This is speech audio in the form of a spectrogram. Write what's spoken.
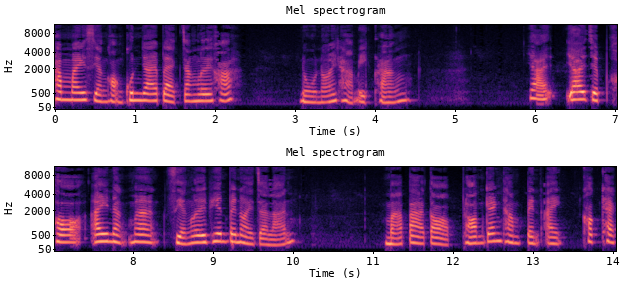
ทำไมเสียงของคุณยายแปลกจังเลยคะ หนูน้อยถามอีกครั้ง ยาย ยายเจ็บคอ ไอหนักมาก เสียงเลยเพี้ยนไปหน่อยจ้ะหลาน หมาป่าตอบ พร้อมแกล้งทำเป็นไอคอกแคก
